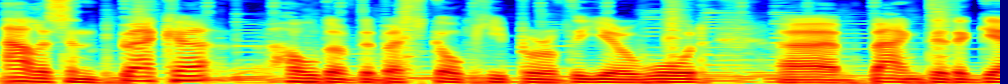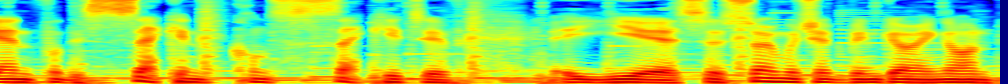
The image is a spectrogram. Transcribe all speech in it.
Alisson Becker, holder of the Best Goalkeeper of the Year award, uh, bagged it again for the second consecutive year. So, so much had been going on.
